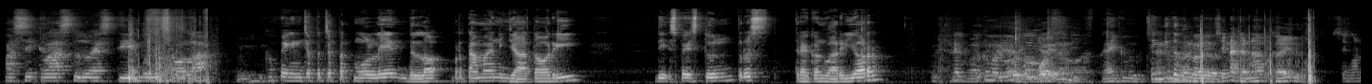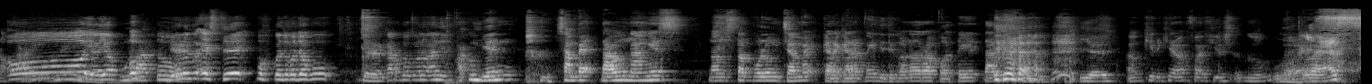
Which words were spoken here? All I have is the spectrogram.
pas si kelas 3 SD mulai sekolah, iku pengen cepet-cepet mulai ndelok pertama Ninja Hattori di Space Tune terus Dragon Warrior. Nah, iku. sing gitu kan Bang. Sini ada naga itu. sing ono oh iya iya oh dia aku SD wah kanca-kancaku jalan kartu kono ani Aku mbiyen sampai tahu nangis nonstop pulung jam gara-gara pengen ditekono robote tapi iya Aku kira-kira 5 years ago. wes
